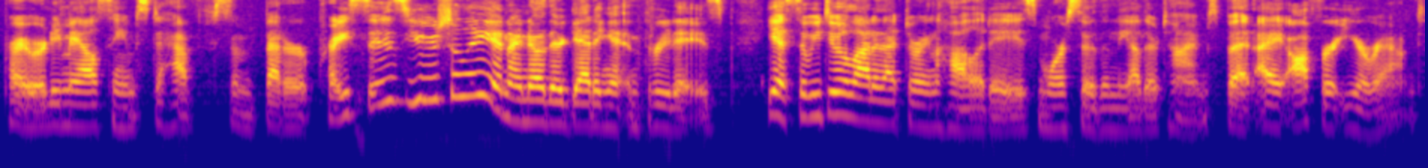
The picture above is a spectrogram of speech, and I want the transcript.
Priority Mail seems to have some better prices usually, and I know they're getting it in three days. Yeah, so we do a lot of that during the holidays, more so than the other times, but I offer it year round.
